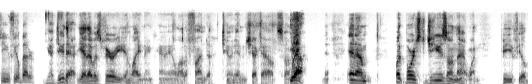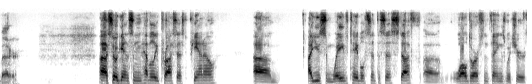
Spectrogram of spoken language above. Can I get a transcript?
do you feel better? Yeah do that. Yeah that was very enlightening and, and, a lot of fun to tune in and check out so. Yeah. Yeah. And um what boards did you use on that one? Do you feel better? Uh, so again some heavily processed piano um, I use some wavetable synthesis stuff, uh, Waldorfs and things, which are,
